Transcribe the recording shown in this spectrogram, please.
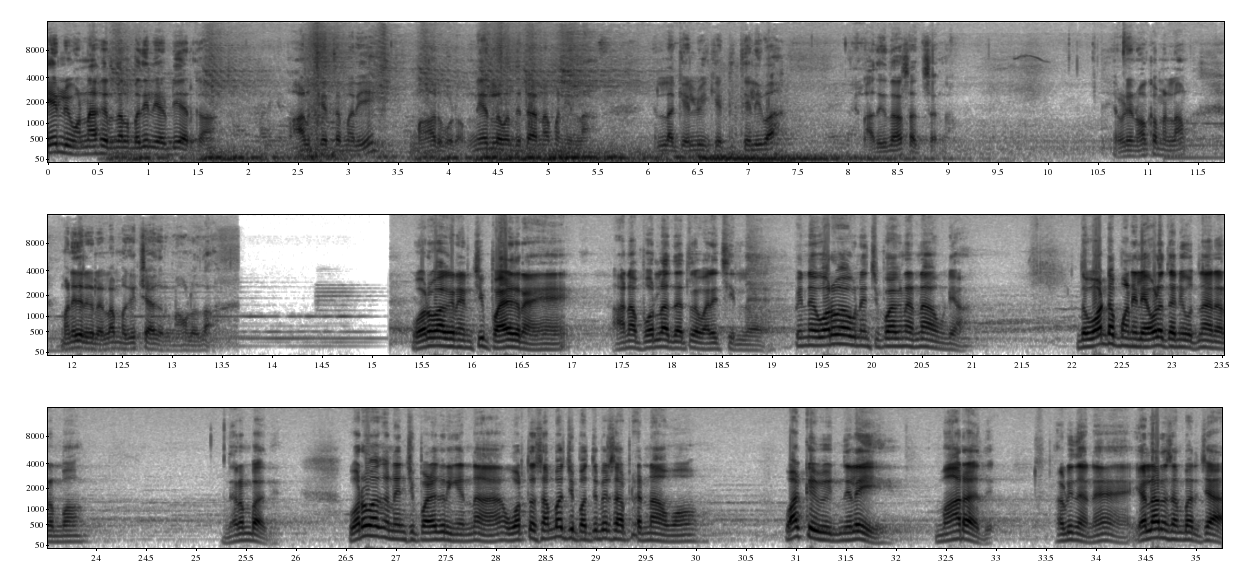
கேள்வி ஒன்றாக இருந்தாலும் பதில் எப்படியா இருக்கான் ஆளுக்கு ஏற்ற மாதிரி மாறுபடும். நேரில் வந்துட்டா என்ன பண்ணிடலாம்? எல்லா கேள்வியும் கேட்டு தெளிவாக அதுக்கு தான் சத் சங்கம் என்னுடைய நோக்கம் எல்லாம் மனிதர்கள் எல்லாம் மகிழ்ச்சியாக இருக்கணும் அவ்வளோதான் உறவாக நினச்சி பழகுறேன். ஆனால் பொருளாதாரத்தில் வளர்ச்சி இல்லை. பின்ன உறவாக நினச்சி பழகினா என்ன ஆக முடியும்? இந்த ஓட்டப்பானையில் எவ்வளோ தண்ணி ஊற்றினா நிரம்பும்? நிரம்பாது. உறவாக நினச்சி பழகுறீங்கன்னா ஒருத்தர் சம்பாதிச்சு பத்து பேர் சாப்பிட்டா என்ன ஆகும்? வாழ்க்கை நிலை மாறாது. அப்படி தானே எல்லோரும் சம்பாரிச்சா?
